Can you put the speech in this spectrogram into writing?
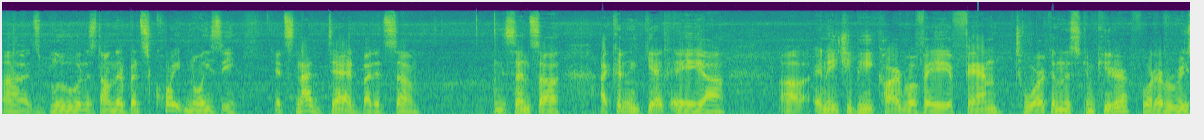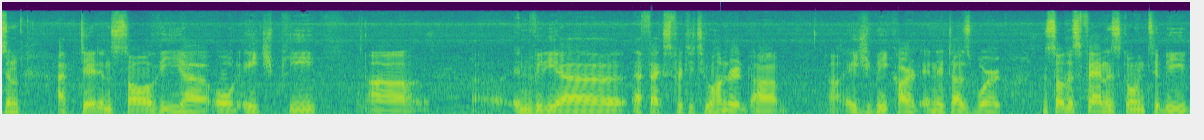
uh, it's blue and it's down there, but it's quite noisy. It's not dead, but it's um, since uh, I couldn't get a uh, uh, an AGP card with a fan to work on this computer for whatever reason, I did install the uh, old HP NVIDIA FX 5200 AGP card, and it does work. And so this fan is going to be,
